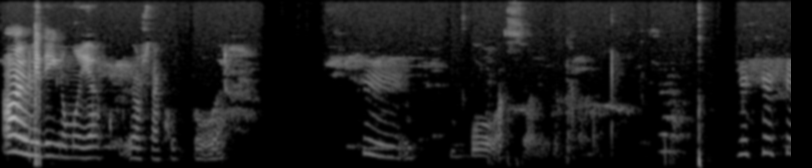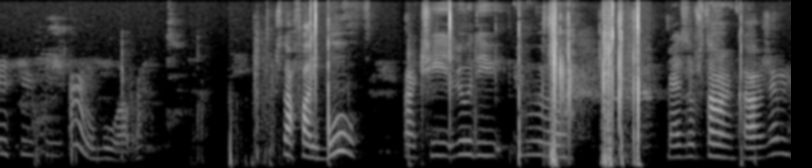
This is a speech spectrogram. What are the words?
Ajme mi da igramo još nekog brawlera. Hmm, sam. Ajmo bula, brat. Šta fali bul? Znači, ljudi, uh, ne znam šta vam kažem,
